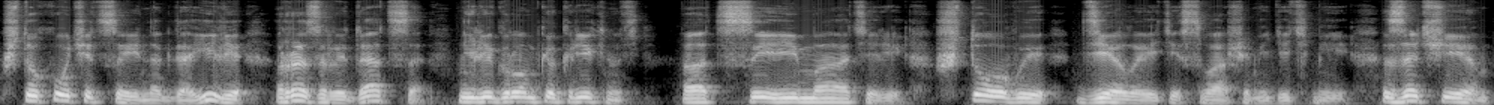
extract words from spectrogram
что хочется иногда или разрыдаться, или громко крикнуть Отцы и матери, что вы делаете с вашими детьми? Зачем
